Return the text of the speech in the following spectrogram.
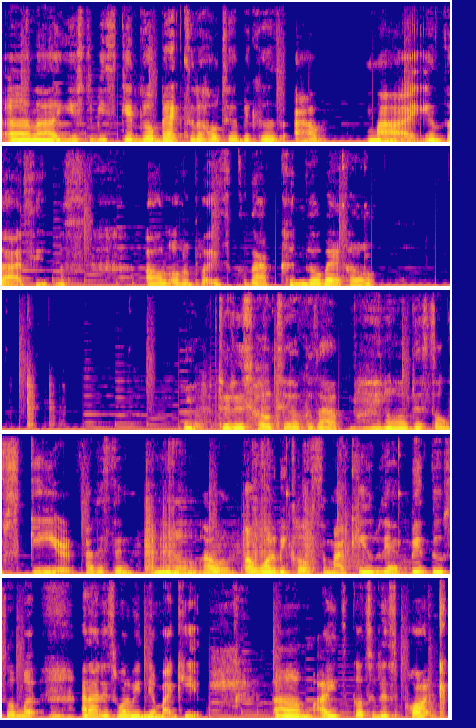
and I used to be scared to go back to the hotel because I, my anxiety was all over the place because I couldn't go back home to this hotel because I, you know, I'm just so scared. I just didn't, you know, I, was, I want to be close to my kids. We had been through so much, and I just want to be near my kids. Um, I used to go to this park,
